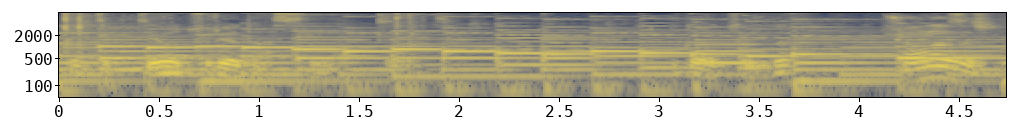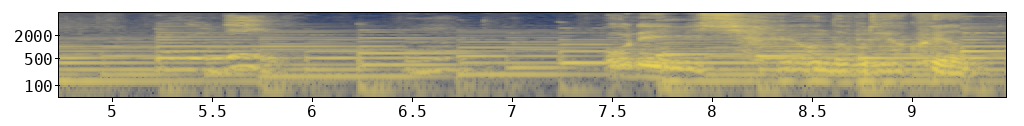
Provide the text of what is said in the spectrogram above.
Tık diye oturuyordu aslında. Evet. Bu da oturdu. Şu an hazır. Hazır değil. O neymiş? Onu da buraya koyalım.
